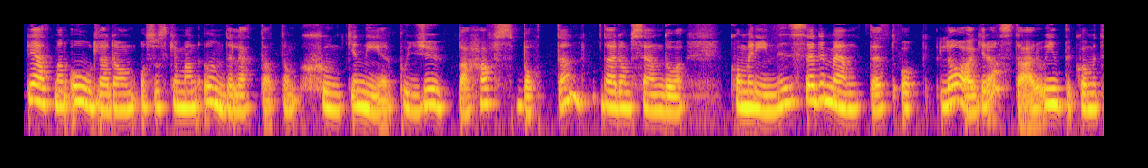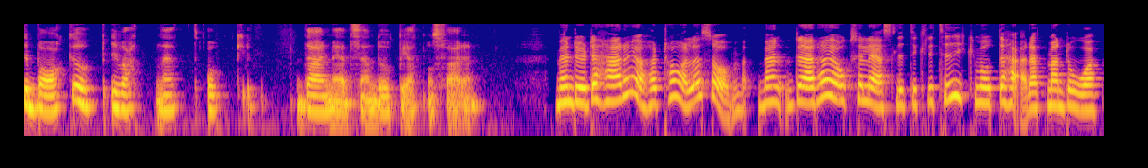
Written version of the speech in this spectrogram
det är att man odlar dem och så ska man underlätta att de sjunker ner på djupa havsbotten där de sen då kommer in i sedimentet och lagras där och inte kommer tillbaka upp i vattnet och därmed sen då upp i atmosfären. Men du, det här har jag hört talas om, men där har jag också läst lite kritik mot det här att man då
